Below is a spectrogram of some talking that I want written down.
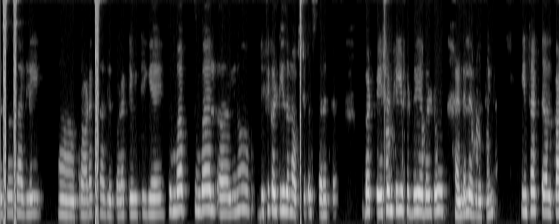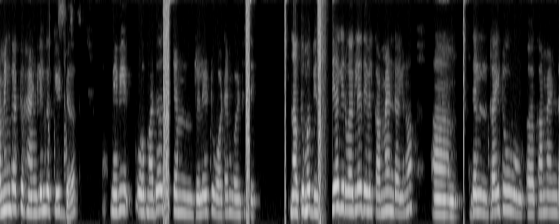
ರಿಸೋರ್ಸ್ ಆಗಲಿ ಪ್ರಾಡಕ್ಟ್ಸ್ ಆಗಲಿ ಪ್ರೊಡಕ್ಟಿವಿಟಿಗೆ ತುಂಬಾ ತುಂಬಾ you know difficulties and obstacles ಬರುತ್ತೆ. But patiently you should be able to handle everything in fact coming back to handling a kid maybe oh, mothers can relate to what I'm going to say. ನಾವು ತುಂಬಾ ಬ್ಯುಸಿಯಾಗಿರುವಾಗಲೇ they will come and you know will try to come and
